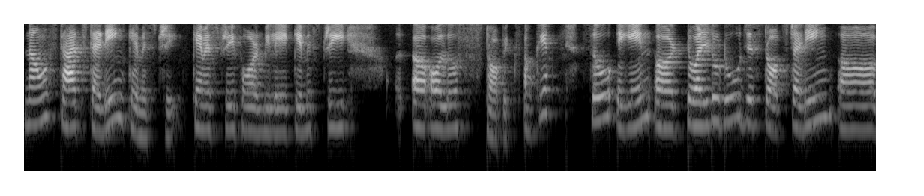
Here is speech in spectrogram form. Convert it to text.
now start studying chemistry. Chemistry formulae chemistry uh, all those topics okay? So again uh, 12 to 2 just stop studying uh,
